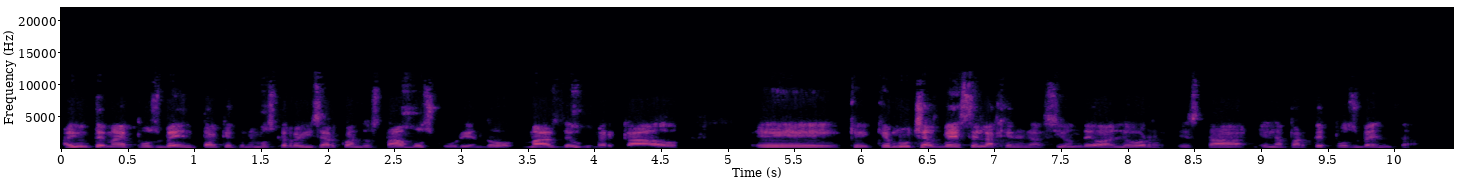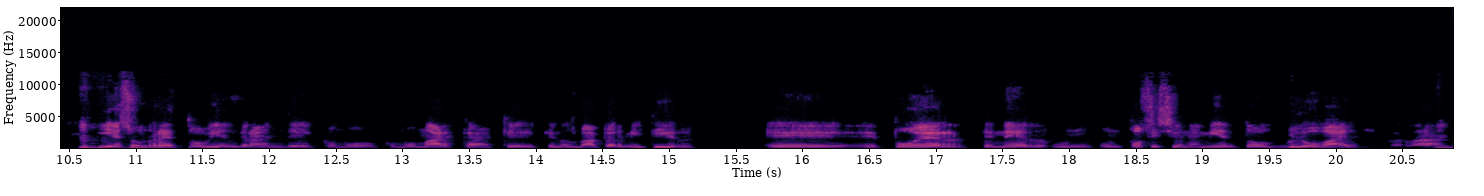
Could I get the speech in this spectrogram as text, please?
Hay un tema de postventa que tenemos que revisar cuando estamos cubriendo más de un mercado, eh, que, que, muchas veces la generación de valor está en la parte postventa. Y es un reto bien grande como, como marca que, que nos va a permitir eh, eh, poder tener un, un, posicionamiento global, ¿verdad?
